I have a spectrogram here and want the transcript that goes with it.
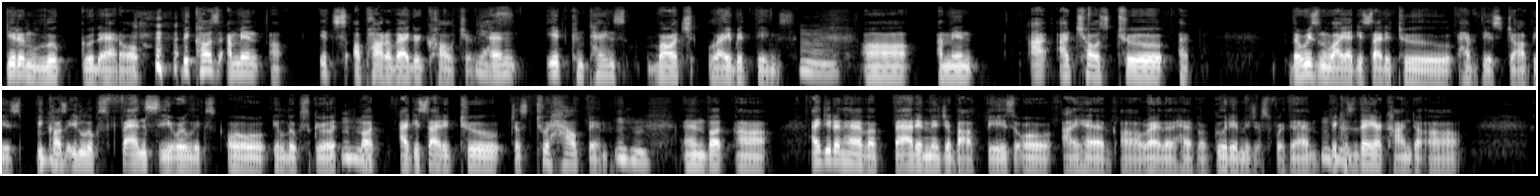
didn't look good at all because I mean, uh, it's a part of agriculture Yes. and it contains much labor things. Hmm. Uh, I mean, I I chose to. Uh, the reason why I decided to have this job is because it looks fancy or looks or it looks good, but I decided to just to help him. And but uh, I didn't have a bad image about bees, or I have uh, rather have a good images for them because they are kind of uh,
